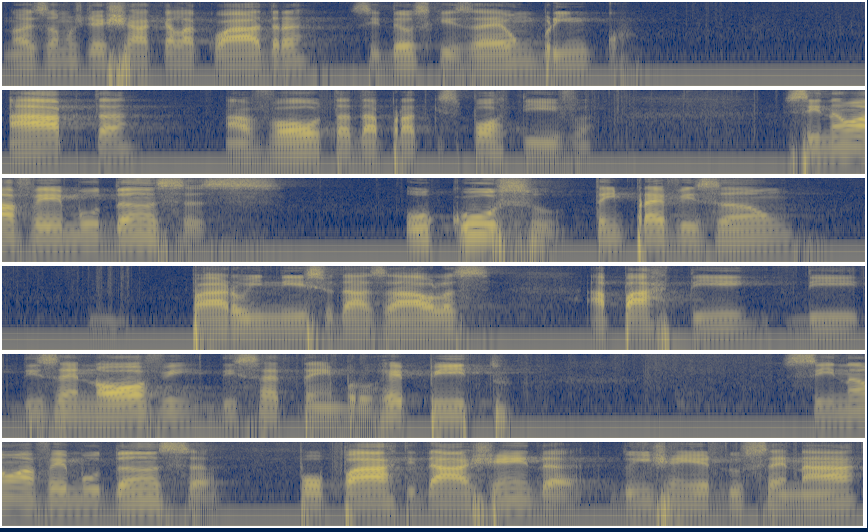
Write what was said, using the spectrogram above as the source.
Nós vamos deixar aquela quadra, se Deus quiser, um brinco apta à volta da prática esportiva. Se não haver mudanças, o curso tem previsão para o início das aulas a partir de 19 de setembro. Repito, se não haver mudança por parte da agenda do engenheiro do Senar,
